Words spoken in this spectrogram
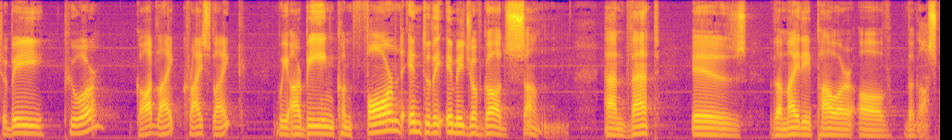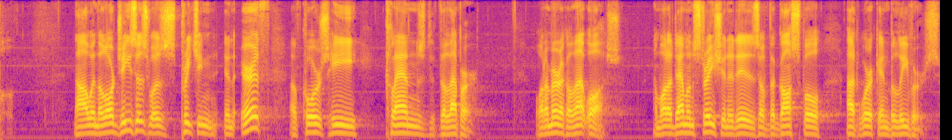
to be pure, godlike, Christ-like. We are being conformed into the image of God's Son. And that is the mighty power of the gospel. Now, when the Lord Jesus was preaching in earth, of course, he cleansed the leper. What a miracle that was. And what a demonstration it is of the gospel at work in believers.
